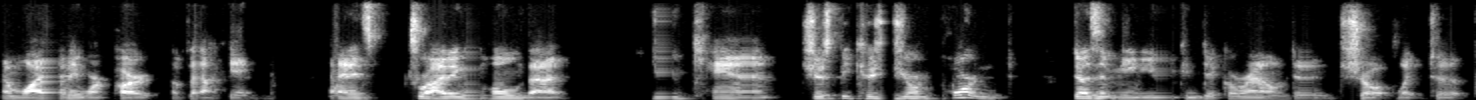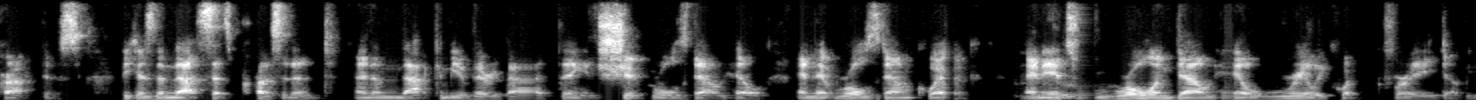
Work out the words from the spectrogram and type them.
and why they weren't part of that game, and it's driving home that you can't just because you're important doesn't mean you can dick around and show up late to practice because then that sets precedent and then that can be a very bad thing and shit rolls downhill and it rolls down quick and Mm-hmm. it's rolling downhill really quick for AEW.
